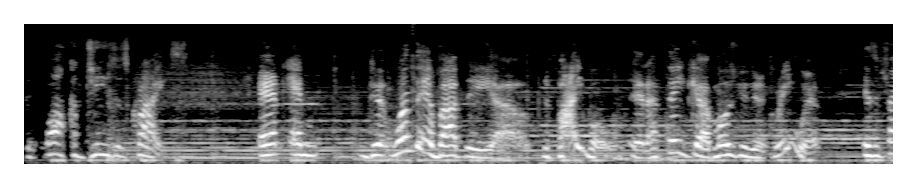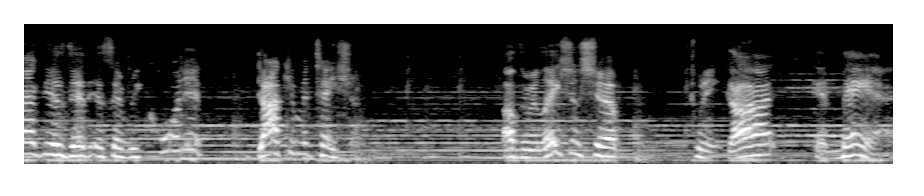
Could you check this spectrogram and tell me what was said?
the walk of Jesus Christ. And and the one thing about the uh, the Bible, and I think uh, most of you can agree with, is the fact is that it's a recorded documentation of the relationship between God and man,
